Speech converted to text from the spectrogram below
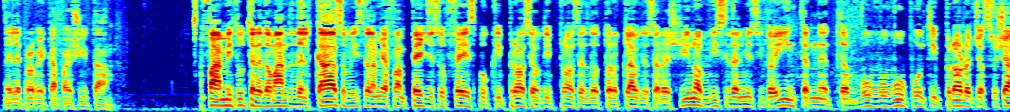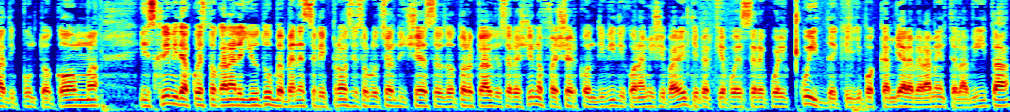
nelle proprie capacità. Fammi tutte le domande del caso, visita la mia fanpage su Facebook Ipnosi Autoipnosi del dottor Claudio Saracino, visita il mio sito internet www.ipnologiassociati.com, iscriviti a questo canale YouTube Benessere Ipnosi Soluzioni DCS del dottor Claudio Saracino e fai share condividi con amici e parenti perché può essere quel quid che gli può cambiare veramente la vita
